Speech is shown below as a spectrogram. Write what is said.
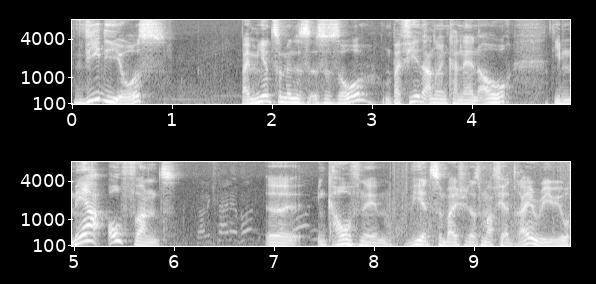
Videos, bei mir zumindest ist es so, und bei vielen anderen Kanälen auch, die mehr Aufwand äh, in Kauf nehmen, wie jetzt zum Beispiel das Mafia 3 Review.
